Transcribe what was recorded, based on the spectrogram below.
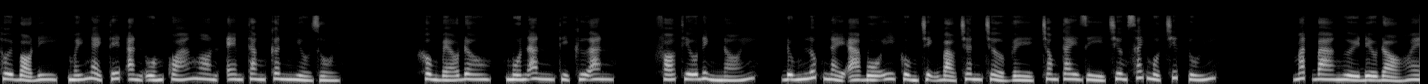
thôi bỏ đi, mấy ngày Tết ăn uống quá ngon, em tăng cân nhiều rồi. Không béo đâu, muốn ăn thì cứ ăn. Phó Thiếu Đình nói, đúng lúc này A Bố Y cùng Trịnh Bảo Trân trở về, trong tay dì trương sách một chiếc túi. Mắt ba người đều đỏ hoe,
